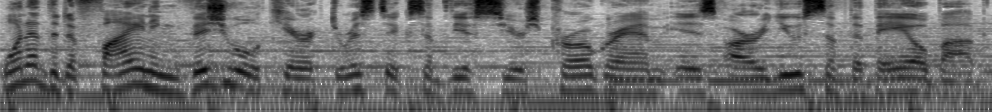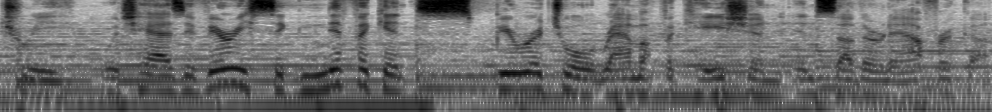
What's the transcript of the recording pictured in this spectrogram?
One of the defining visual characteristics of this year's program is our use of the baobab tree, which has a very significant spiritual ramification in southern Africa.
